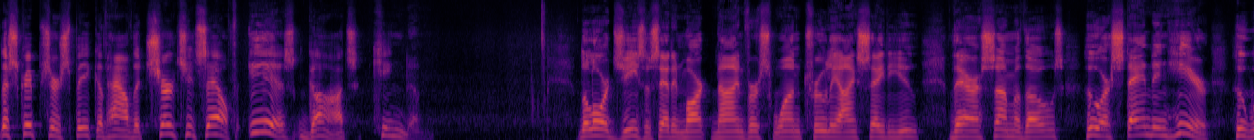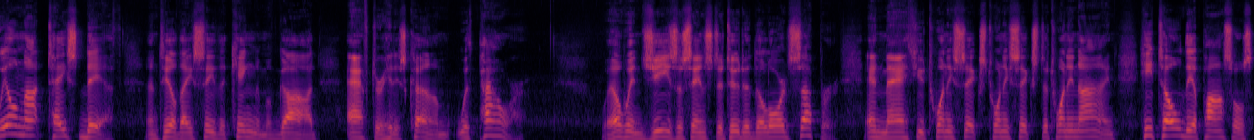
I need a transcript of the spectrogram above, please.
The scriptures speak of how the church itself is God's kingdom. The Lord Jesus said in Mark 9, verse 1 Truly I say to you, there are some of those who are standing here who will not taste death until they see the kingdom of God after it has come with power. Well, when Jesus instituted the Lord's Supper in Matthew 26, 26 to 29, He told the apostles,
